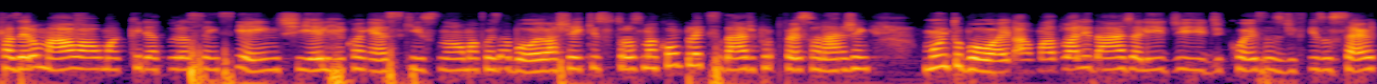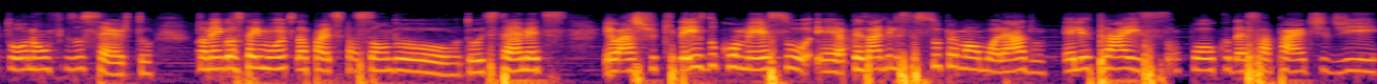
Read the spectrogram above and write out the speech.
fazer o mal a uma criatura senciente e ele reconhece que isso não é uma coisa boa. Eu achei que isso trouxe uma complexidade para o personagem muito boa, uma dualidade ali de, de coisas de fiz o certo ou não fiz o certo. Também gostei muito da participação do, do Stamets. Eu acho que desde o começo, é, apesar de ele ser super mal-humorado, ele traz um pouco dessa parte de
